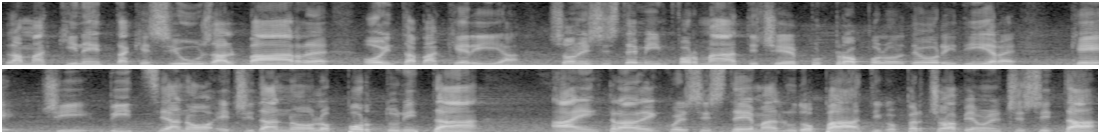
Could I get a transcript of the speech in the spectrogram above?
la macchinetta che si usa al bar o in tabaccheria. Sono i sistemi informatici e purtroppo lo devo ridire che ci viziano e ci danno l'opportunità a entrare in quel sistema ludopatico, perciò abbiamo necessità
